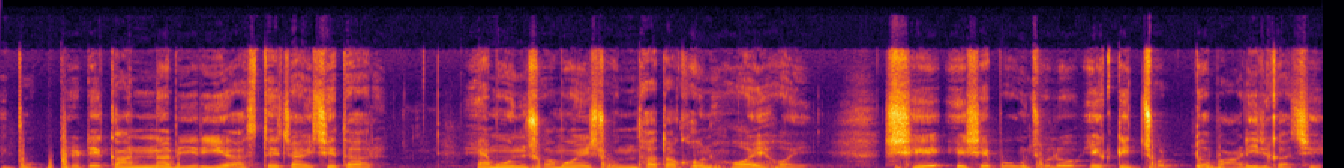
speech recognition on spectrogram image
বুক ফেটে কান্না বেরিয়ে আসতে চাইছে তার। এমন সময় সন্ধ্যা তখন হয় হয়। সে এসে পৌঁছলো একটি ছোট্ট বাড়ির কাছে।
